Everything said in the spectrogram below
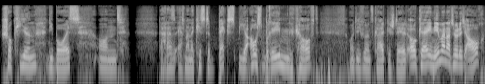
schockieren, die Boys. Und da hat er erstmal eine Kiste Becksbier aus Bremen gekauft und die für uns kalt gestellt. Okay, nehmen wir natürlich auch.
